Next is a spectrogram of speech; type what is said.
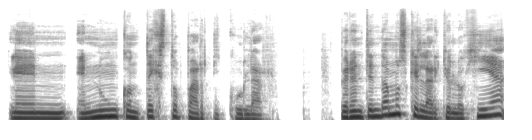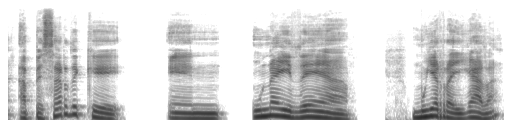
en, en un contexto particular. Pero entendamos que la arqueología, a pesar de que en una idea muy arraigada,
